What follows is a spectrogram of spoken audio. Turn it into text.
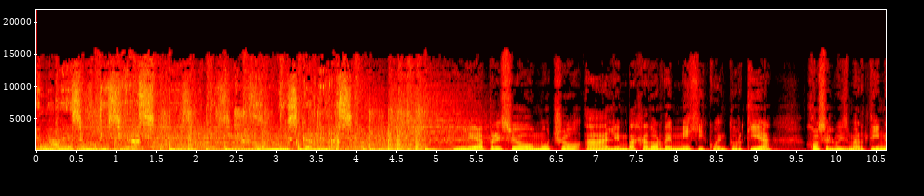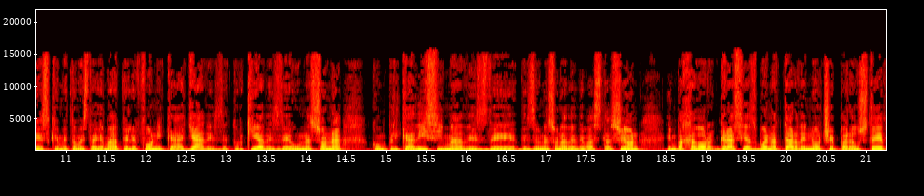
MBS Noticias con Luis Cárdenas. Le aprecio mucho al embajador de México en Turquía, José Luis Martínez, que me toma esta llamada telefónica allá desde Turquía, desde una zona complicadísima, desde, desde una zona de devastación. Embajador, gracias, buena tarde, noche para usted.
